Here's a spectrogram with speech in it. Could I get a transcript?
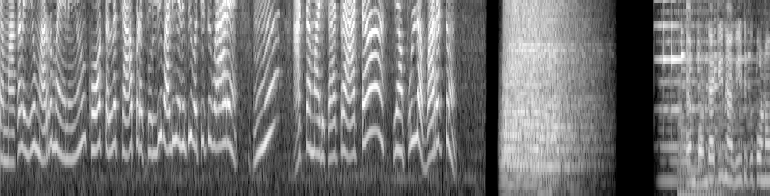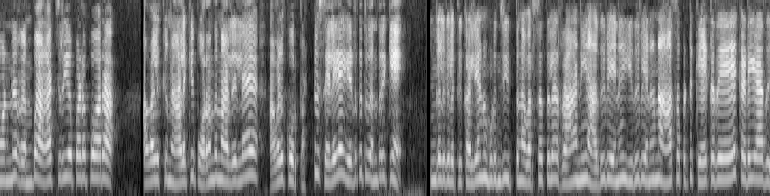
என் மகளையும் மருமையனையும் ஹோட்டல்ல சாப்பிட சொல்லி வழி அனுப்பி வச்சுட்டு வாரேன். பாட்டி நான் வீட்டுக்கு போன உடனே ரொம்ப ஆச்சரியப்பட போறா. அவளுக்கு நாளைக்கு பிறந்த நாளில அவளுக்கு ஒரு பட்டு சிலையா எடுத்துட்டு வந்திருக்கேன். எங்களுக்கு கல்யாணம் முடிஞ்சு இத்தனை வருஷத்துல ராணி அது வேணும் இது வேணும்னு ஆசைப்பட்டு கேட்டதே கிடையாது.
